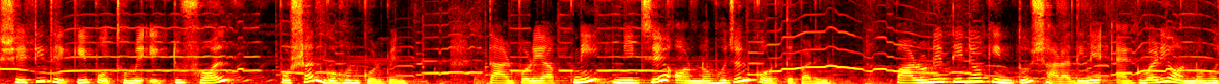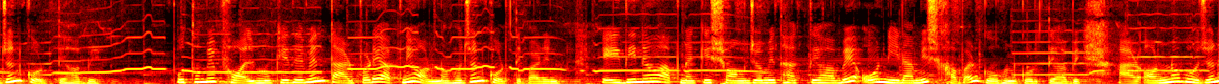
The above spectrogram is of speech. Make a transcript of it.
সেটি থেকে প্রথমে একটু ফল, প্রসাদ গ্রহণ করবেন। তারপরে আপনি নিজে অন্নভোজন করতে পারেন। পারণের দিনেও কিন্তু সারাদিনে একবারই অন্নভোজন করতে হবে। প্রথমে ফল মুখে দেবেন, তারপরে আপনি অন্নভোজন করতে পারেন। এই দিনেও আপনাকে সংযমে থাকতে হবে ও নিরামিষ খাবার গ্রহণ করতে হবে। আর অন্নভোজন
